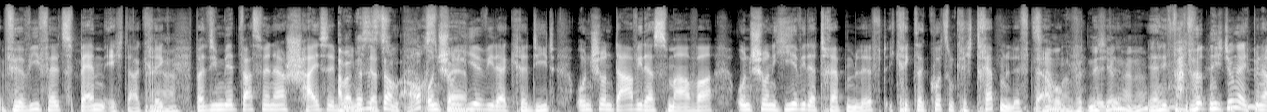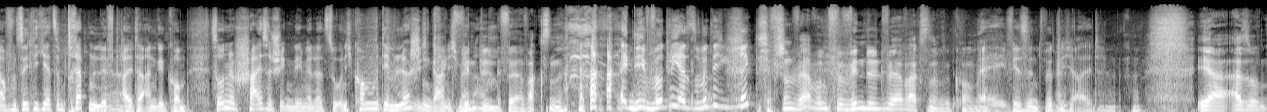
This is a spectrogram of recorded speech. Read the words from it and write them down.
für wie viel Spam ich da krieg, Ja. weil sie mit was für einer Scheiße liebe ich dazu. und schon hier wieder Kredit und schon da wieder Smava und schon hier wieder Treppenlift. Ich krieg seit kurzem krieg Treppenlift-Werbung. Man wird nicht Äh, jünger, ne? Ja, man wird nicht jünger. Ich bin offensichtlich jetzt im Treppenlift-Alter angekommen. So eine Scheiße schicken die mir dazu. Und ich komme mit dem Löschen ich gar nicht mehr. Windeln für Erwachsene. Nach. nee, wirklich, hast du wirklich gekriegt? Ich habe schon Werbung für Windeln für Erwachsene bekommen. Ey, wir sind wirklich alt. Ja, also,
